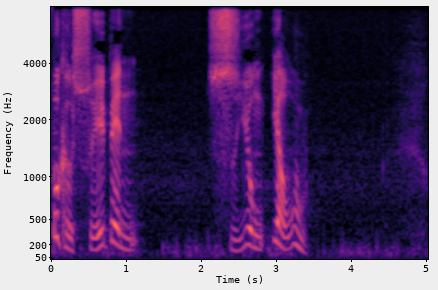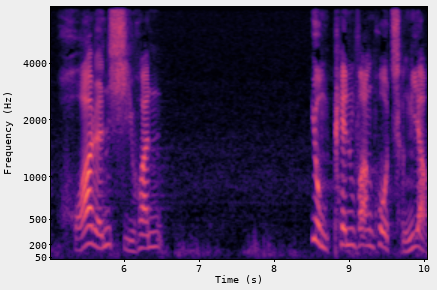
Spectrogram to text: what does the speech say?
不可随便使用药物。华人喜欢用偏方或成药，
